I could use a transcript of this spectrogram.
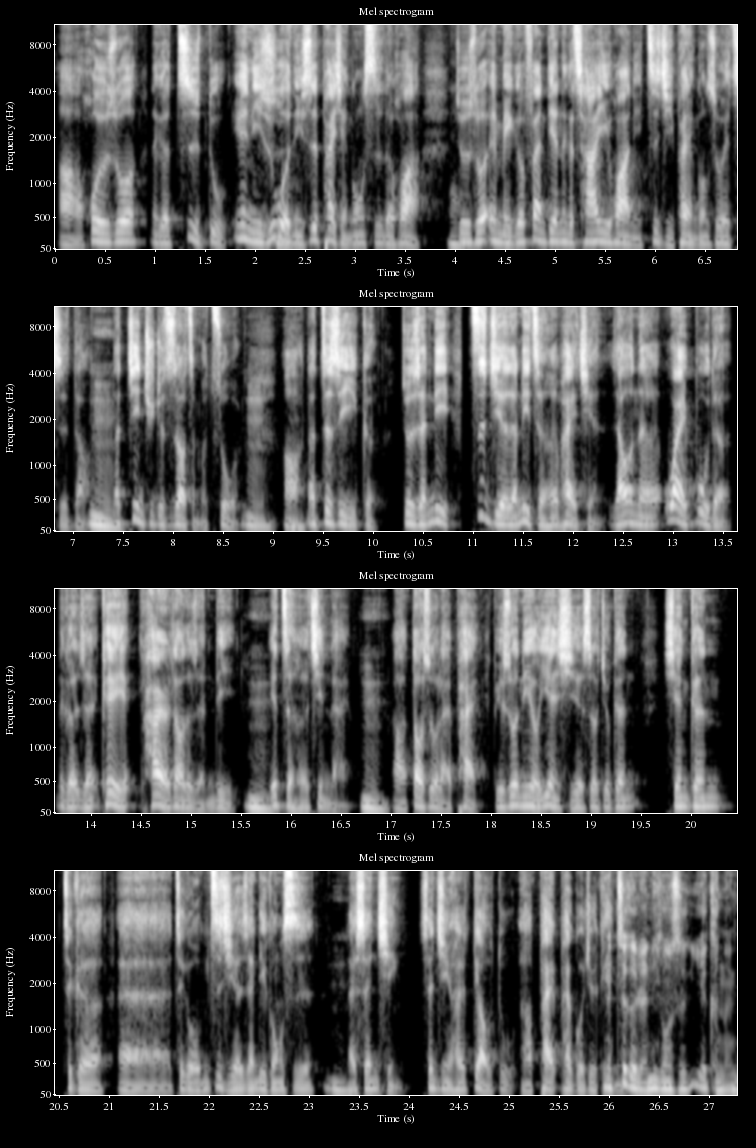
啊，或者说那个制度，因为你如果你是派遣公司的话，就是说，哎，每个饭店那个差异化，你自己派遣公司会知道，嗯，那进去就知道怎么做，嗯，啊，那这是一个。就是人力自己的人力整合派遣，然后呢，外部的那个人可以 hire 到的人力，嗯，也整合进来，嗯，啊，到时候来派。比如说你有宴席的时候，就跟先跟这个呃这个我们自己的人力公司来申请，嗯、申请还是调度，然后派派过去给你。这个人力公司也可能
